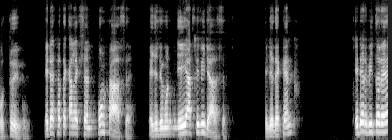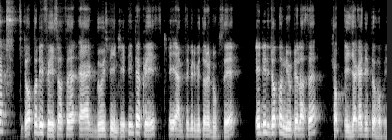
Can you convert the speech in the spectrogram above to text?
করতে হইব। এটার সাথে কালেকশন কোনটা আছে? এই যে যেমন এই আরসিবিটা আছে, এই যে দেখেন, এটার ভিতরে যতটি ফেস আছে, এক, দুই, তিন, এই তিনটা ফেস এই এমসিবির ভিতরে ঢুকছে, এটির যত নিউট্রেল আছে, সব এই জায়গায় দিতে হবে।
